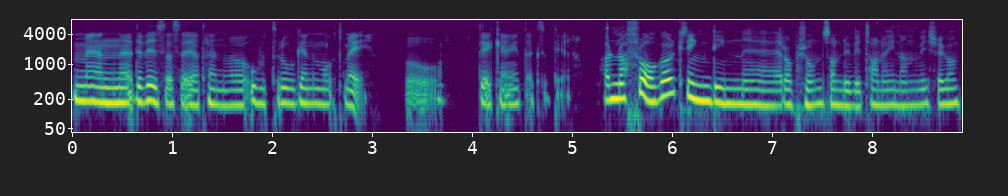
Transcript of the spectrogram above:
Men det visade sig att hen var otrogen mot mig. Och det kan jag inte acceptera. Har du några frågor kring din rollperson som du vill ta nu innan vi kör igång?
